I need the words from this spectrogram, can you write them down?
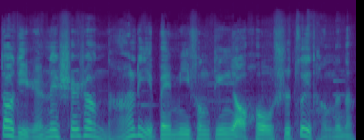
到底人类身上哪里被蜜蜂叮咬后是最疼的呢？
